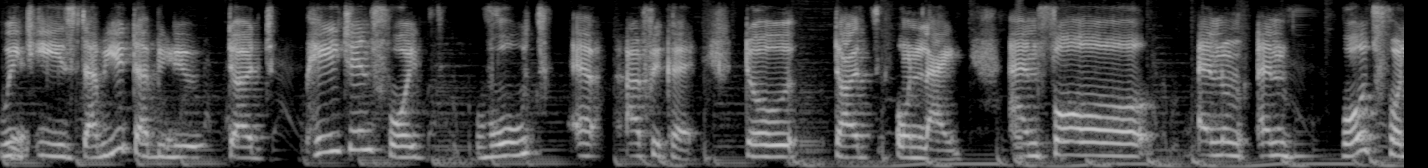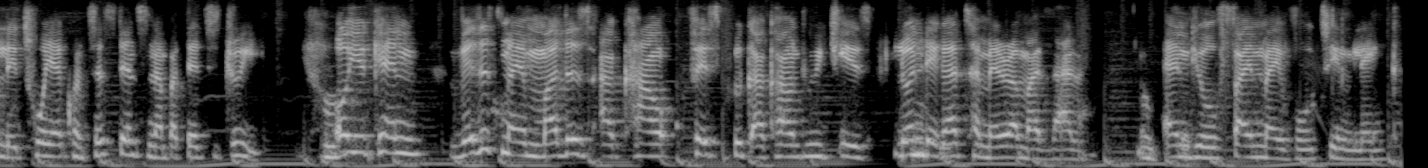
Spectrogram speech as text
which yes. is www.pageantvoteafrica.online and for and and vote for Letoya contestant number 33 Mm-hmm. Or you can visit my mother's account, Facebook account, which is Londeka Tamara Madlala, okay. and you'll find my voting link.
